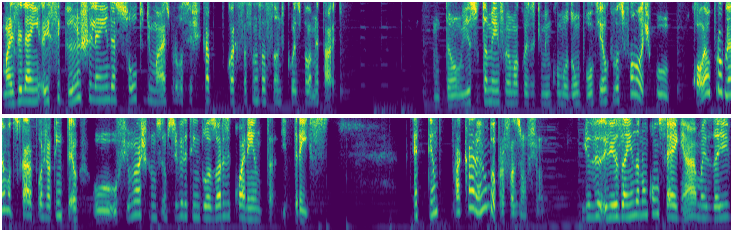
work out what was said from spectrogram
mas ele, esse gancho ele ainda é solto demais para você ficar com essa sensação de coisa pela metade. Então isso também foi uma coisa que me incomodou um pouco, e é o que você falou, tipo, qual é o problema dos caras? Pô, já tem. O, o filme, eu acho que não sei possível, ele tem 2 horas e 43. É tempo pra caramba pra fazer um filme. Eles, eles ainda não conseguem. Ah, mas daí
